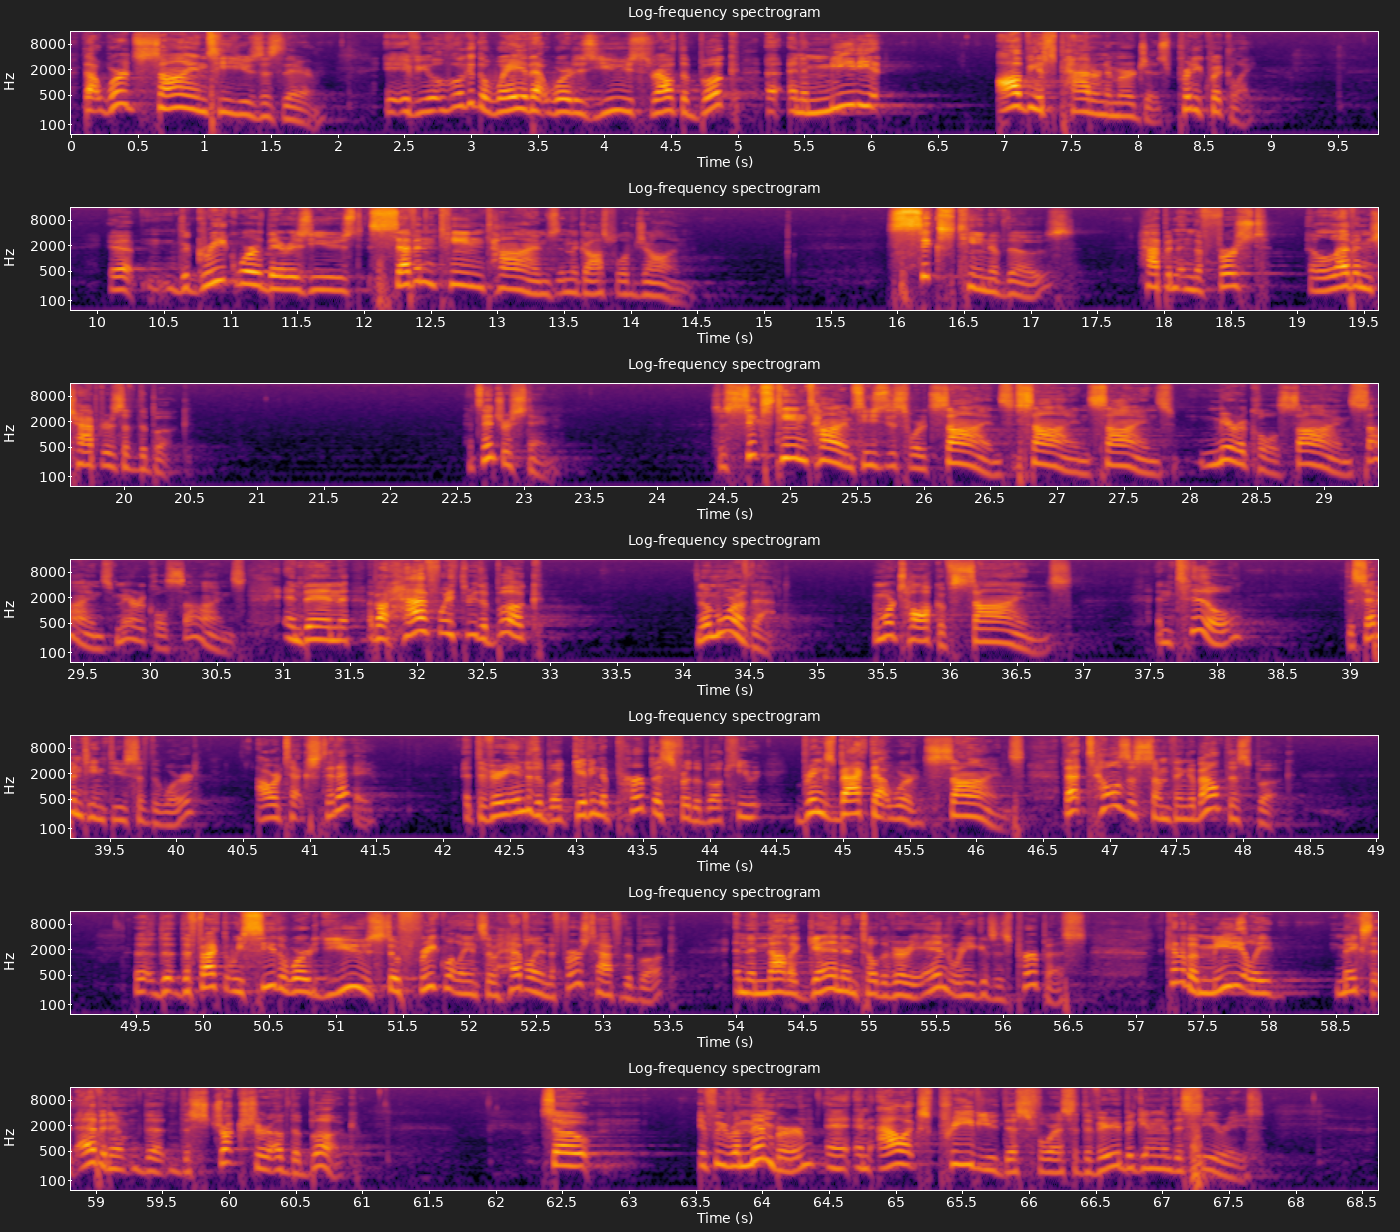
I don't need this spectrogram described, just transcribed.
That word signs he uses there. If you look at the way that word is used throughout the book, an immediate, obvious pattern emerges pretty quickly. Uh, the Greek word there is used 17 times in the Gospel of John. 16 of those happen in the first 11 chapters of the book. That's interesting. So 16 times he uses this word signs, signs, signs, miracles, signs, signs, miracles, signs. And then about halfway through the book, no more of that. No more talk of signs until the 17th use of the word, our text today. At the very end of the book, giving the purpose for the book, he brings back that word, signs. That tells us something about this book. The, the, fact that we see the word used so frequently and so heavily in the first half of the book and then not again until the very end where he gives his purpose, kind of immediately makes it evident the, the structure of the book. So, if we remember, and, and Alex previewed this for us at the very beginning of the series,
